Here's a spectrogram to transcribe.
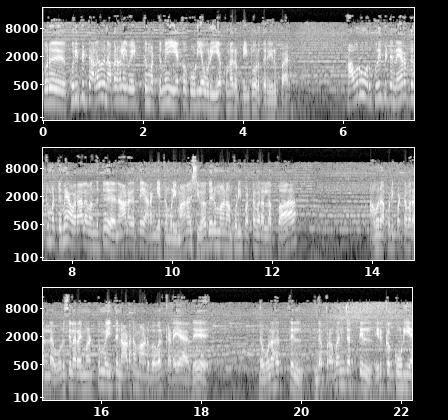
ஒரு குறிப்பிட்ட அளவு நபர்களை வைத்து மட்டுமே இயக்கக்கூடிய ஒரு இயக்குனர் அப்படின்ட்டு ஒருத்தர் இருப்பார். அவரும் ஒரு குறிப்பிட்ட நேரத்திற்கு மட்டுமே அவரால் வந்துட்டு நாடகத்தை அரங்கேற்ற முடியும். ஆனால் சிவபெருமான் அப்படிப்பட்டவர் அல்லப்பா. அவர் அப்படிப்பட்டவர் அல்ல. ஒரு சிலரை மட்டும் வைத்து நாடகம் ஆடுபவர் கிடையாது. இந்த உலகத்தில் இந்த பிரபஞ்சத்தில் இருக்கக்கூடிய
